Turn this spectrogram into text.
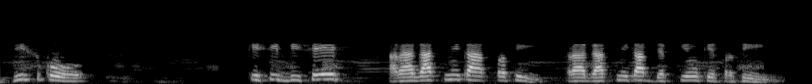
जिसको किसी विशेष रागात्मिका प्रति रागात्मिका व्यक्तियों के प्रति,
